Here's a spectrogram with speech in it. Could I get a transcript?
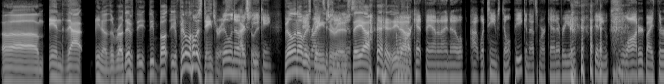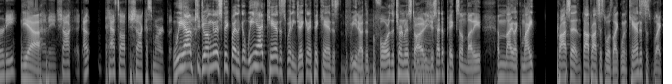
um end that you know the road. They've, the the both Villanova's dangerous. Villanova's actually. peaking. Villanova's Jay Wright's dangerous. They are. you I'm a know, Marquette fan, and I know uh, what teams don't peak, and that's Marquette every year, getting slaughtered by 30. yeah. I mean, shock. Uh, hats off to Shaka Smart, but We man, have to do. I'm going to stick by the. We had Kansas winning. Jake and I picked Kansas. You know, the, Mm-hmm. before the tournament started, you just had to pick somebody. And my like my process thought process was like when Kansas is like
